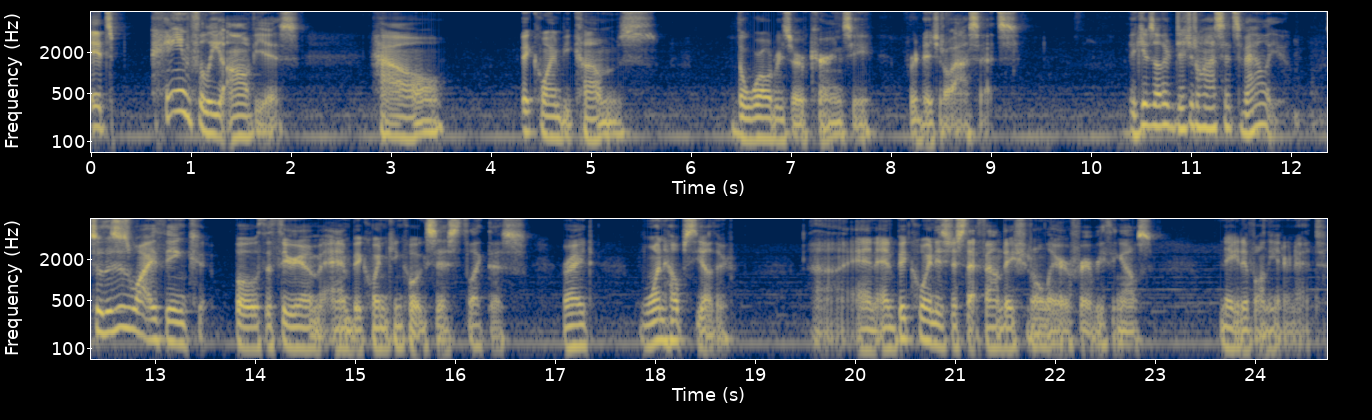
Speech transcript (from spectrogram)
it's painfully obvious how Bitcoin becomes the world reserve currency for digital assets. It gives other digital assets value. So this is why I think both Ethereum and Bitcoin can coexist like this, right? One helps the other. Uh, and and Bitcoin is just that foundational layer for everything else native on the internet.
